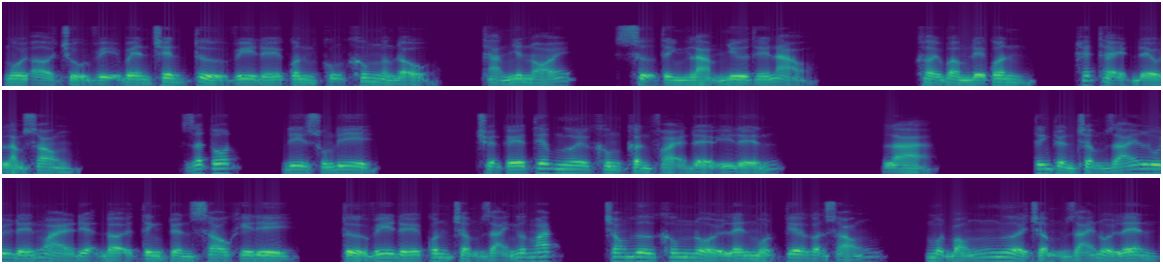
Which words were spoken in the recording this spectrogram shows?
ngồi ở chủ vị bên trên tử vi đế quân cũng không ngầm đầu, thản nhiên nói, sự tình làm như thế nào? Khởi bẩm đế quân, hết thể đều làm xong. Rất tốt, đi xuống đi. Chuyện kế tiếp ngươi không cần phải để ý đến. Là. Tinh tuyển chậm rãi lui đến ngoài điện đợi tinh tuyển sau khi đi, tử vi đế quân chậm rãi ngước mắt, trong hư không nổi lên một tia gợn sóng, một bóng người chậm rãi nổi lên.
